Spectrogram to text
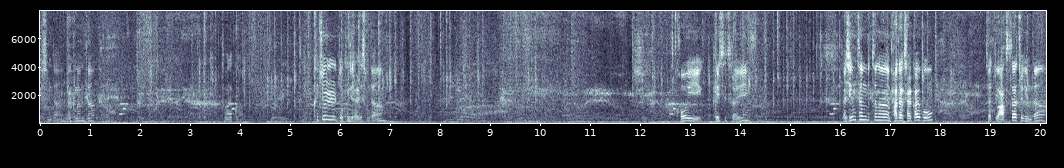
좋습니다. 깔끔합니다. 도발했고요. 네, 큰 줄도 굉장히 잘 됐습니다. 거의 베이스 트라이. 자, 지금 턴부터는 바닥 잘 깔고, 자, 또 악사 쪽입니다.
